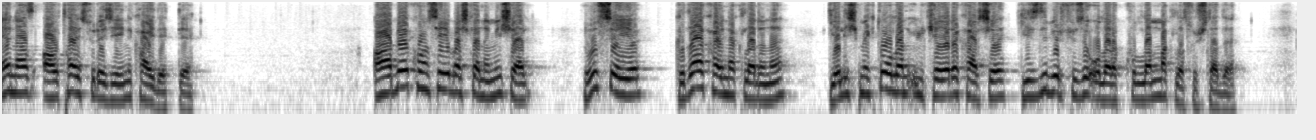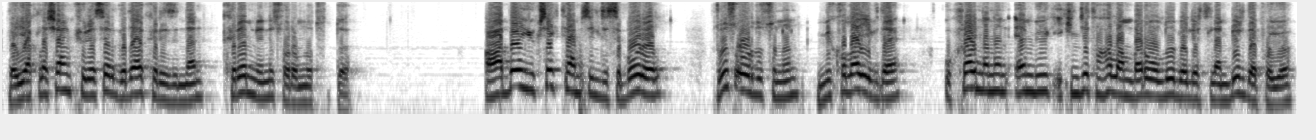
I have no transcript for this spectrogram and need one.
en az 6 ay süreceğini kaydetti. AB Konseyi Başkanı Michel, Rusya'yı gıda kaynaklarını gelişmekte olan ülkelere karşı gizli bir füze olarak kullanmakla suçladı ve yaklaşan küresel gıda krizinden Kremlin'i sorumlu tuttu. AB Yüksek Temsilcisi Borrell, Rus ordusunun Mikolayiv'de Ukrayna'nın en büyük ikinci tahıl ambarı olduğu belirtilen bir depoyu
